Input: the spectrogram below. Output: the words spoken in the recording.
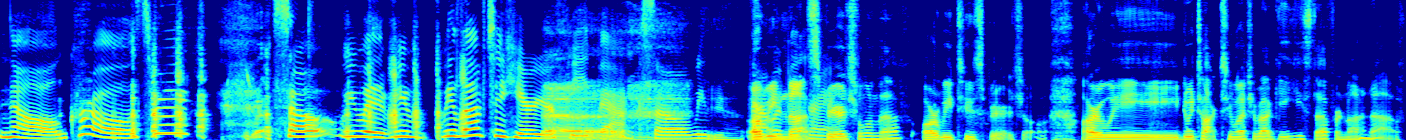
No, gross. So we would we we love to hear your feedback. So we Yeah. Are we not spiritual enough? Are we too spiritual? Are we? Do we talk too much about geeky stuff or not enough?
